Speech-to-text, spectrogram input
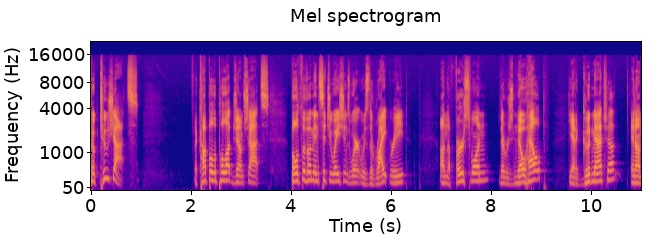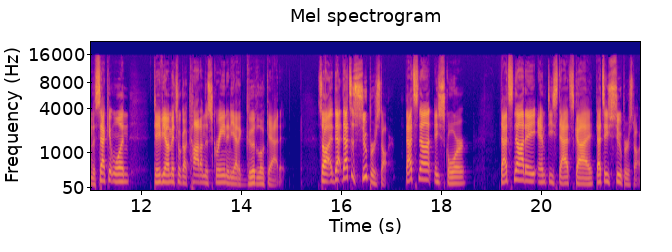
Took two shots, a couple of pull up jump shots, both of them in situations where it was the right read. On the first one, there was no help. He had a good matchup. And on the second one, Davion Mitchell got caught on the screen and he had a good look at it. So that, that's a superstar. That's not a scorer. That's not a empty stats guy. That's a superstar.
